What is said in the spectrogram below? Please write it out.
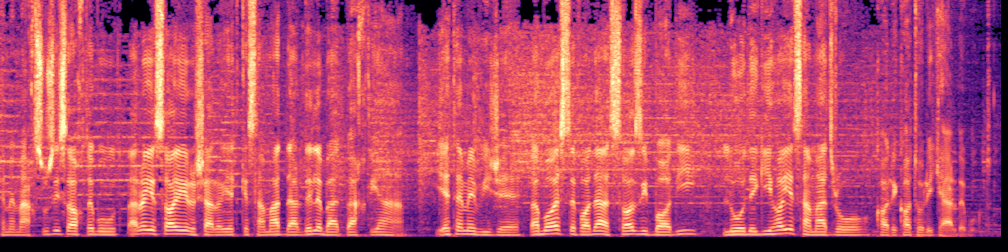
تم مخصوصی ساخته بود. برای سایر شرایط که سمت در دل بدبختیه هم یه تم ویژه و با استفاده از سازی بادی لودگی های سمت رو کاریکاتوری کرده بود.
